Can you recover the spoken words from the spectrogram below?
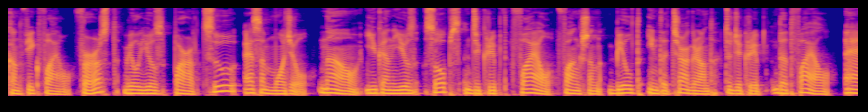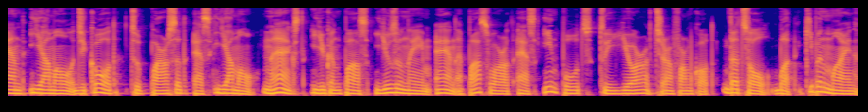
config file. First, we'll use part 2 as a module. Now, you can use SOPS decrypt file function built into Terragrunt to decrypt that file and YAML decode to parse it as YAML. Next, you can pass username and a password as inputs to your Terraform code. That's all, but keep in mind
